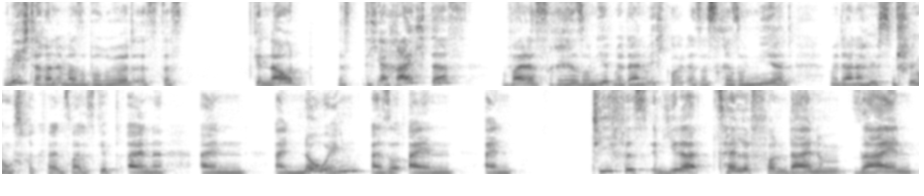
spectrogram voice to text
mich daran immer so berührt, ist, dass genau, dass dich erreicht das, weil das resoniert mit deinem Ich-Gold. Also es resoniert mit deiner höchsten Schwingungsfrequenz, weil es gibt eine, ein, ein Knowing, also ein, ein tiefes, in jeder Zelle von deinem Sein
